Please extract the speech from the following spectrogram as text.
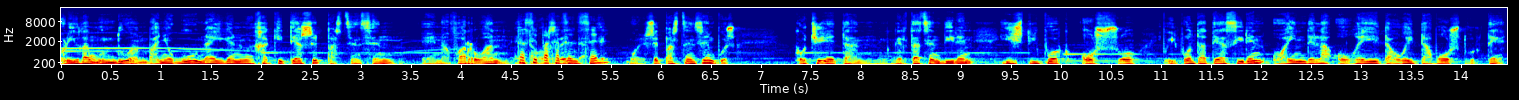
Hori da munduan, baino gu nahi genuen jakitea ze pasten zen e, Nafarroan. Eta ze pasatzen zen? E, ze pasten zen, pues, kotxeetan gertatzen diren istripuak oso ipontatea ziren oain dela hogei eta hogei bost urte.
